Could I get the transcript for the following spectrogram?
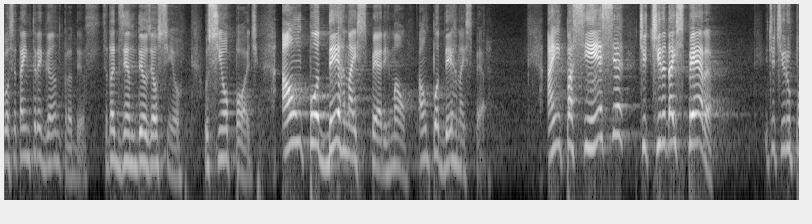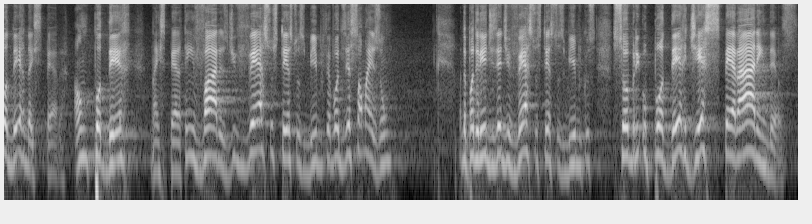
você está entregando para Deus. Você está dizendo, Deus é o Senhor. O Senhor pode. Há um poder na espera, irmão. Há um poder na espera. A impaciência te tira da espera. E te tira o poder da espera. Há um poder na espera. Tem vários, diversos textos bíblicos. Eu vou dizer só mais um. Eu poderia dizer diversos textos bíblicos sobre o poder de esperar em Deus.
